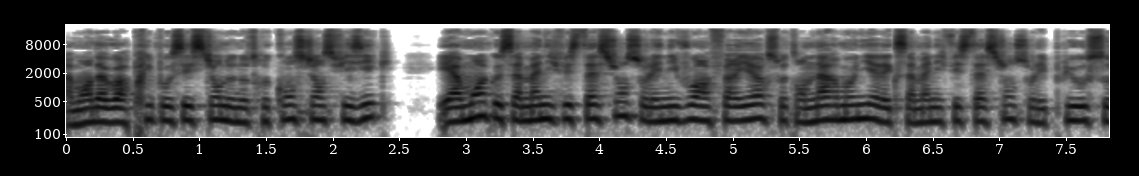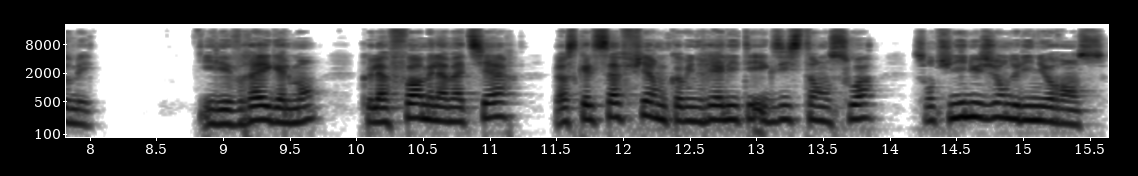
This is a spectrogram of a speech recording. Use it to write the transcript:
À moins d'avoir pris possession de notre conscience physique, et à moins que sa manifestation sur les niveaux inférieurs soit en harmonie avec sa manifestation sur les plus hauts sommets. Il est vrai également que la forme et la matière, lorsqu'elles s'affirment comme une réalité existant en soi, sont une illusion de l'ignorance.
